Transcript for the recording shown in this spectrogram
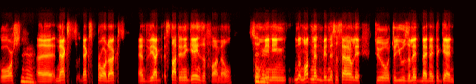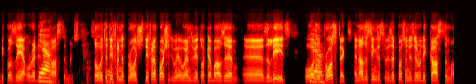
course, mm-hmm. next next product, and we are starting again the funnel. So mm-hmm. meaning not necessarily to, to use a lead magnet again because they are already yeah. the customers. So it's a yeah. different approach. Different approach when we're talking about the uh, the leads or yeah. the prospects. Another thing is the person is already customer.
